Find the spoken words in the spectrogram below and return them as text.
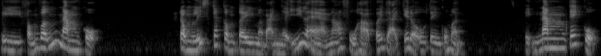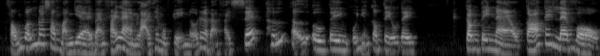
đi phỏng vấn 5 cuộc trong list các công ty mà bạn nghĩ là nó phù hợp với lại chế độ ưu tiên của mình. Thì năm cái cuộc phỏng vấn đó xong bạn về bạn phải làm lại thêm một chuyện nữa đó là bạn phải xếp thứ tự ưu tiên của những công ty ưu tiên. Công ty nào có cái level,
